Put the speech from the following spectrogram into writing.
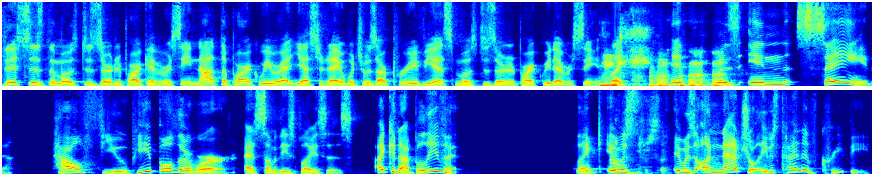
this is the most deserted park I've ever seen. Not the park we were at yesterday, which was our previous most deserted park we'd ever seen. Like it was insane how few people there were at some of these places. I could not believe it. Like it was it was unnatural. It was kind of creepy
